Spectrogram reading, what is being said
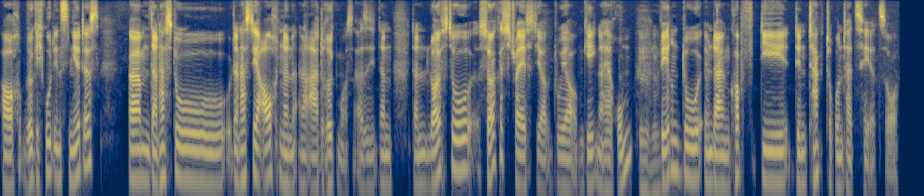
auch wirklich gut inszeniert ist, ähm, dann hast du, dann hast du ja auch eine, eine, Art Rhythmus. Also dann, dann läufst du, Circus Strays ja, du ja um Gegner herum, mhm. während du in deinem Kopf die, den Takt runterzählst. So.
